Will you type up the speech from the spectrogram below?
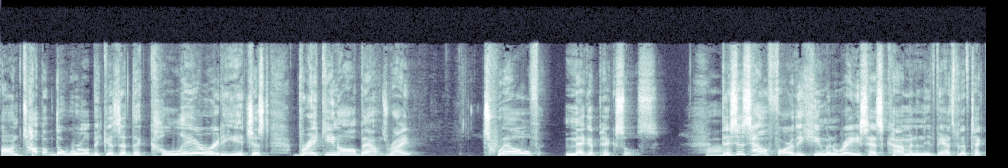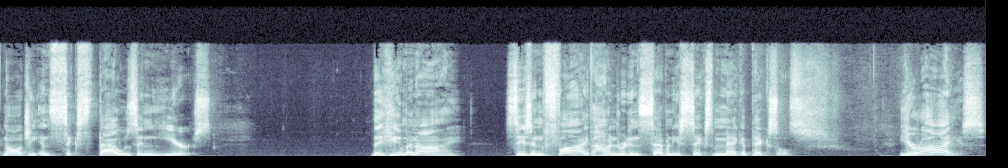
on top of the world because of the clarity. It's just breaking all bounds, right? 12 megapixels. Wow. This is how far the human race has come in the advancement of technology in 6,000 years. The human eye sees in 576 megapixels. Your eyes,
